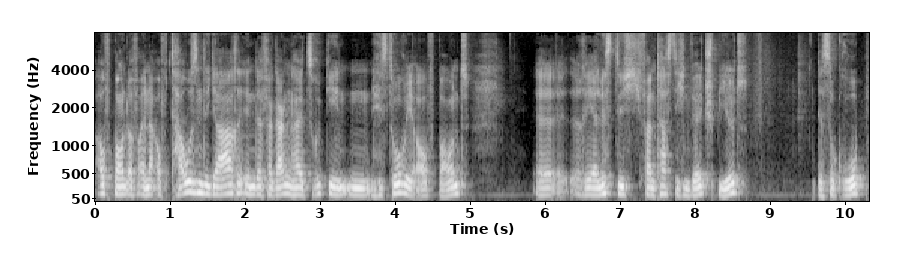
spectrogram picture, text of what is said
aufbauend auf einer auf tausende Jahre in der Vergangenheit zurückgehenden Historie aufbauend äh, realistisch fantastischen Welt spielt, das so grob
